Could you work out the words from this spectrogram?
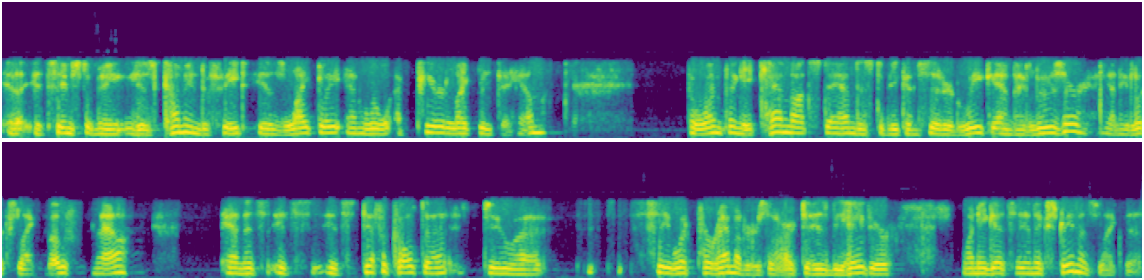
it seems to me his coming defeat is likely and will appear likely to him. The one thing he cannot stand is to be considered weak and a loser, and he looks like both now. And it's it's it's difficult to to uh, see what parameters are to his behavior when he gets in extremists like this.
